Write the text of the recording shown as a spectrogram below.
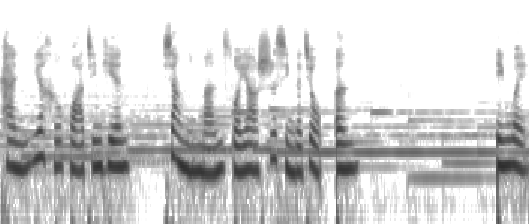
看耶和华今天向你们所要施行的救恩，因为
